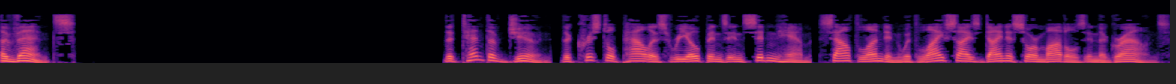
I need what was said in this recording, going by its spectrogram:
Events 10 June, the Crystal Palace reopens in Sydenham, South London with life-size dinosaur models in the grounds.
